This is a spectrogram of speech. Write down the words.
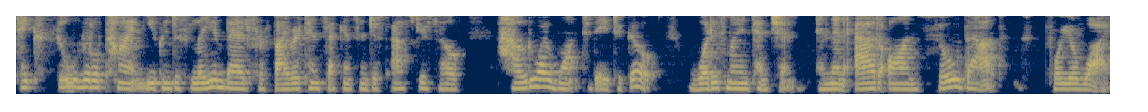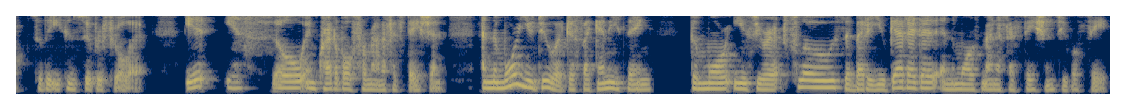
take so little time. You can just lay in bed for five or 10 seconds and just ask yourself, how do I want today to go? What is my intention? And then add on so that for your why, so that you can super fuel it. It is so incredible for manifestation. And the more you do it, just like anything, the more easier it flows, the better you get at it, and the more of manifestations you will see.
